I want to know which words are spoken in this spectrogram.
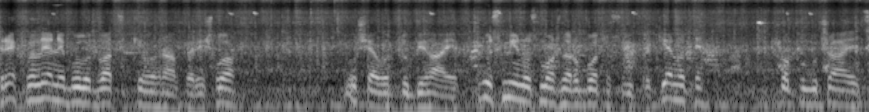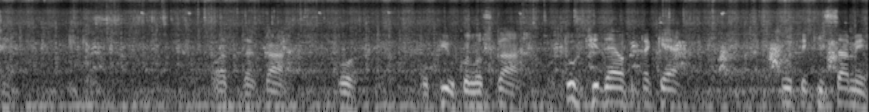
Три хвилини було 20 кг перейшло. Ну, ще от добігає. Плюс-мінус можна роботу свою прикинути, що виходить. От така по, по пів колоска. Тут іде таке. Тут такі самі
